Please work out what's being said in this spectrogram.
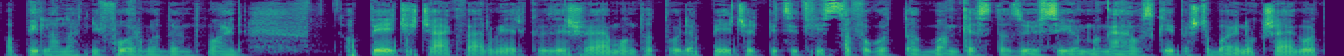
a pillanatnyi forma dönt majd. A Pécs-Csákvár mérkőzésre elmondható, hogy a Pécs egy picit visszafogottabban kezdte az őszi önmagához képest a bajnokságot,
